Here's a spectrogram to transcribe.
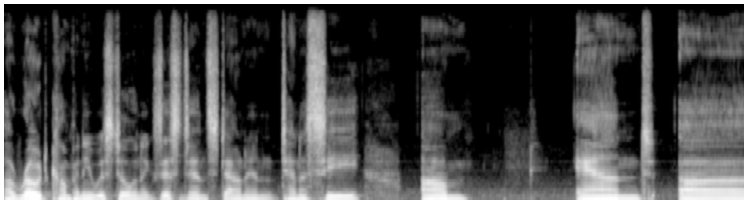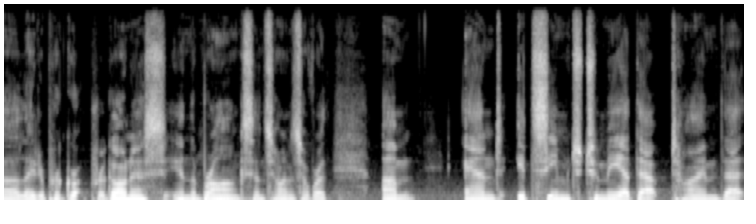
A road company was still in existence down in Tennessee. Um, and uh, later Pregones in the Bronx, and so on and so forth. Um, and it seemed to me at that time that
